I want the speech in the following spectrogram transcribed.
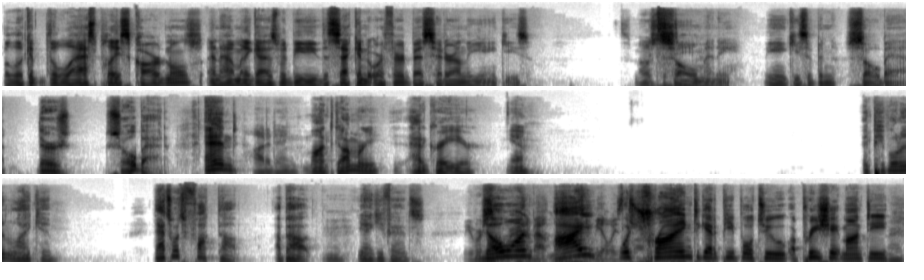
But look at the last place Cardinals and how many guys would be the second or third best hitter on the Yankees. Most It's so team. many. The Yankees have been so bad. They're so bad. And auditing. Montgomery had a great year, Yeah. and people didn't like him. That's what's fucked up about Mm. Yankee fans. We were no so one. about Monty. I We was loved him. trying to get people to appreciate Monty Right.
